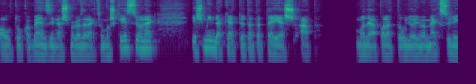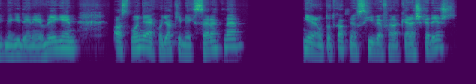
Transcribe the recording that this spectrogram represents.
autók, a benzines meg az elektromos készülnek, és mind a kettő, tehát a teljes app modellpaletta úgy, hogy már megszűnik még idén év végén. Azt mondják, hogy aki még szeretne ilyen autót kapni, az hívja fel a kereskedést,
